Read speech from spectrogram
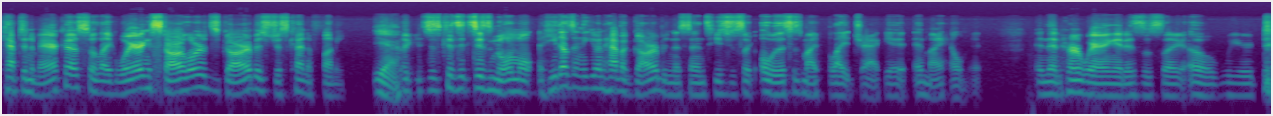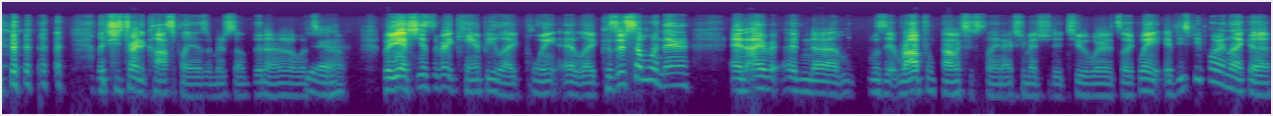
captain america so like wearing star lord's garb is just kind of funny yeah. like it's just because it's his normal he doesn't even have a garb in a sense he's just like oh this is my flight jacket and my helmet and then her wearing it is just like oh weird like she's trying to cosplay as him or something i don't know what's Yeah. going on but yeah she has a very campy like point at like because there's someone there and I and um, was it Rob from Comics Explain actually mentioned it too, where it's like, wait, if these people are in like a,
